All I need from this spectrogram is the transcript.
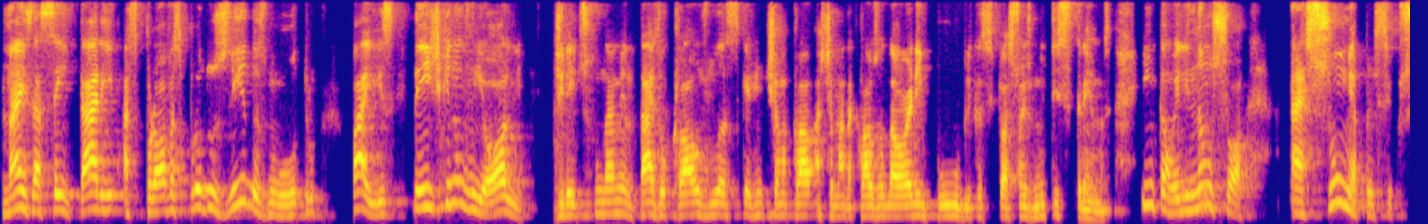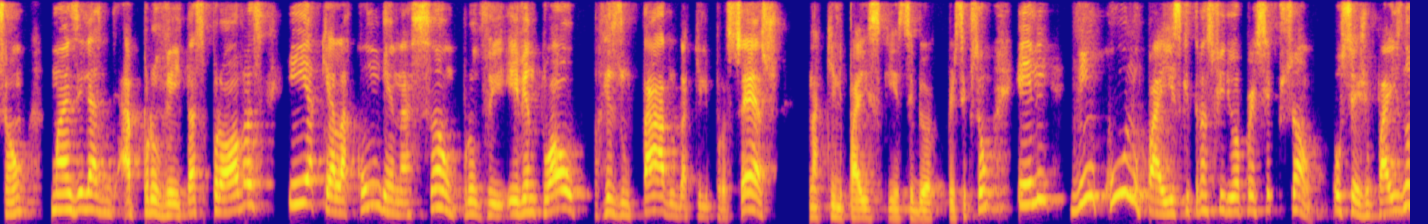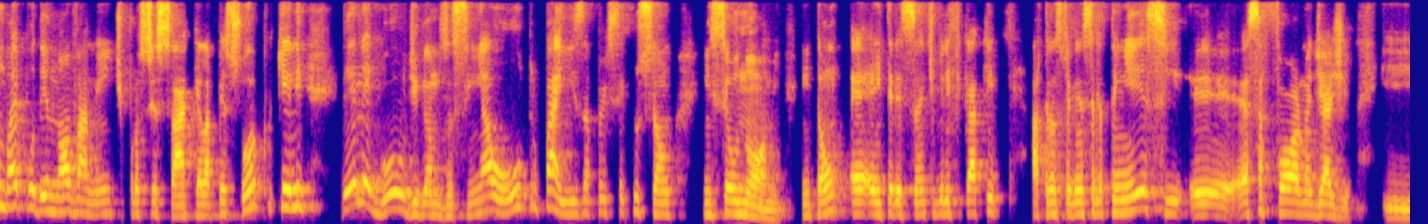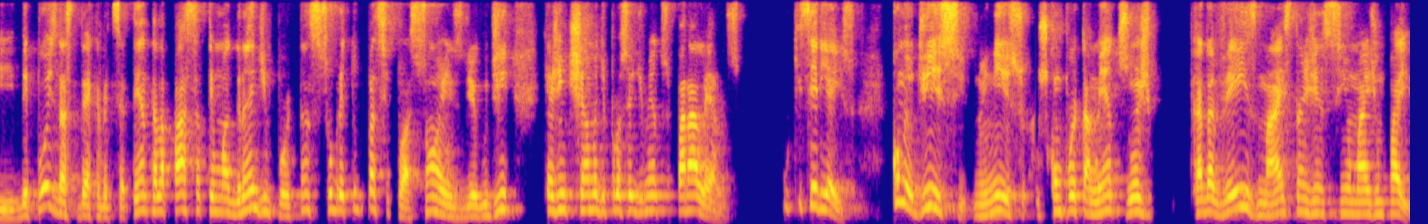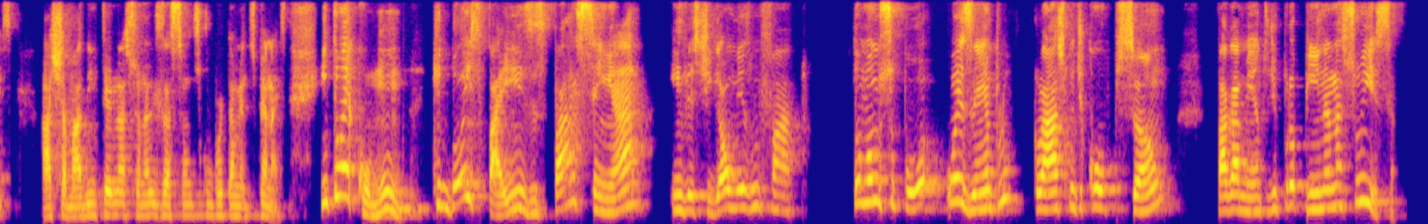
mas aceitar as provas produzidas no outro país, desde que não viole direitos fundamentais ou cláusulas que a gente chama a chamada cláusula da ordem pública, situações muito extremas. Então, ele não só assume a persecução, mas ele aproveita as provas e aquela condenação, eventual resultado daquele processo, naquele país que recebeu a persecução, ele vincula o país que transferiu a persecução. Ou seja, o país não vai poder novamente processar aquela pessoa porque ele delegou, digamos assim, a outro país a persecução em seu nome. Então, é, é interessante verificar que a transferência ela tem esse, é, essa forma de agir. E depois da década de 70, ela passa a ter uma grande importância, sobretudo para situações, Diego, de que a gente chama de procedimentos paralelos. O que seria isso? Como eu disse no início, os comportamentos hoje cada vez mais tangenciam mais de um país, a chamada internacionalização dos comportamentos penais. Então é comum que dois países passem a investigar o mesmo fato. Então vamos supor um exemplo clássico de corrupção, pagamento de propina na Suíça.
